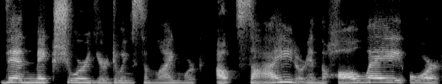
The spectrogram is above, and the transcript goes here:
then make sure you're doing some line work outside or in the hallway or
